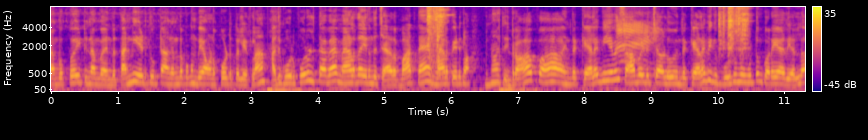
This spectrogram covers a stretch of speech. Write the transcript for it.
நம்ம போயிட்டு நம்ம இந்த தண்ணி எடுத்து விட்டு அங்கே இந்த பக்கம் போய் அவனை போட்டு தள்ளிடலாம். அதுக்கு ஒரு பொருள் தேவை மேலே தான் இருந்துச்சு. அதை பார்த்தேன் மேலே போய் எடுக்கலாம். என்னது ட்ராப்பா இந்த கிளவியவே சாப்பிடுச்சாலும் இந்த கிளவிக்கு குசும்பு மட்டும் குறையாது. எல்லா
